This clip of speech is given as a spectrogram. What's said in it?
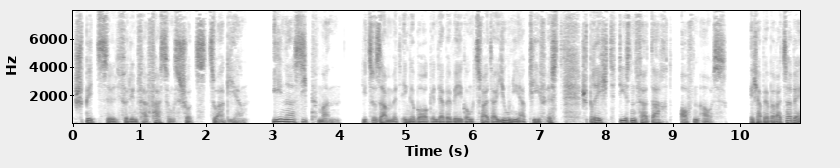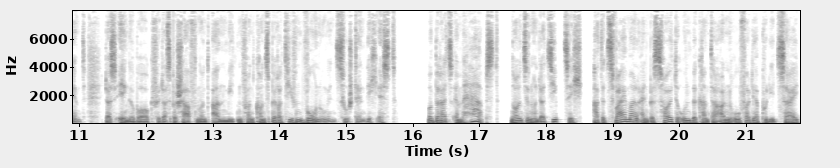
Spitzel für den Verfassungsschutz zu agieren. Ina Siebmann, die zusammen mit Ingeborg in der Bewegung 2. Juni aktiv ist, spricht diesen Verdacht offen aus. Ich habe ja bereits erwähnt, dass Ingeborg für das Beschaffen und Anmieten von konspirativen Wohnungen zuständig ist. Und bereits im Herbst 1970 hatte zweimal ein bis heute unbekannter Anrufer der Polizei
